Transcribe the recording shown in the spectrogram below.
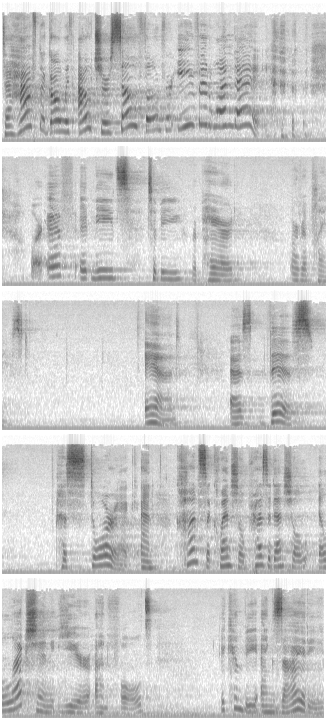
to have to go without your cell phone for even one day. or if it needs to be repaired or replaced. And as this historic and consequential presidential election year unfolds, it can be anxiety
